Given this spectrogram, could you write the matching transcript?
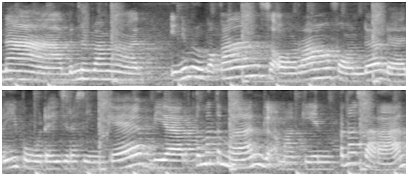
Nah, bener banget. Ini merupakan seorang founder dari Pemuda Hijrah Singkep. Biar teman-teman gak makin penasaran,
